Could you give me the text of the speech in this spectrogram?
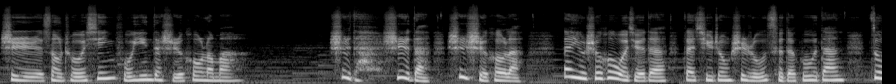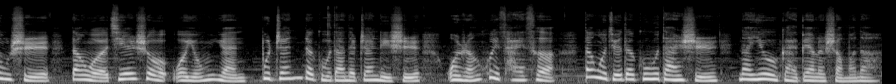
是送出新福音的时候了吗？是的，是的，是时候了。但有时候我觉得在其中是如此的孤单。纵使当我接受我永远不真的孤单的真理时，我仍会猜测：当我觉得孤单时，那又改变了什么呢？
